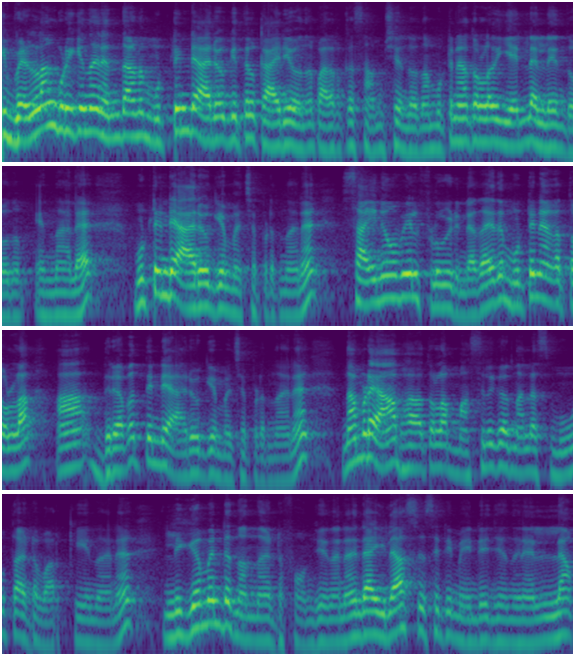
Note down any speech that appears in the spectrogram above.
ഈ വെള്ളം കുടിക്കുന്നതിന് എന്താണ് മുട്ടിന്റെ ആരോഗ്യത്തിൽ കാര്യമെന്ന് പലർക്കും സംശയം തോന്നാം. മുട്ടിനകത്തുള്ളത് എല്ലല്ലേ എന്ന് തോന്നും. എന്നാൽ മുട്ടിന്റെ ആരോഗ്യം മെച്ചപ്പെടുത്തുന്നതിന് സൈനോവിയൽ ഫ്ലൂയിഡിന്റെ അതായത് മുട്ടിനകത്തുള്ള ആ ദ്രവത്തിന്റെ ആരോഗ്യം മെച്ചപ്പെടുന്നതിന് നമ്മുടെ ആ ഭാഗത്തുള്ള മസിലുകൾ നല്ല സ്മൂത്തായിട്ട് വർക്ക് ചെയ്യുന്നതിന് ലിഗമെന്റ് നന്നായിട്ട് ഫോം ചെയ്യുന്നതിന് അതിന്റെ ആ ഇലാസ്റ്റിസിറ്റി മെയിന്റെയിൻ ചെയ്യുന്നതിനെല്ലാം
